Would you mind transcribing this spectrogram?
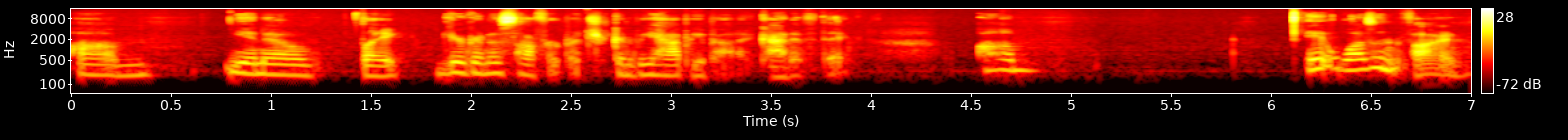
Um, you know, like you're going to suffer, but you're going to be happy about it, kind of thing. Um, it wasn't fine.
